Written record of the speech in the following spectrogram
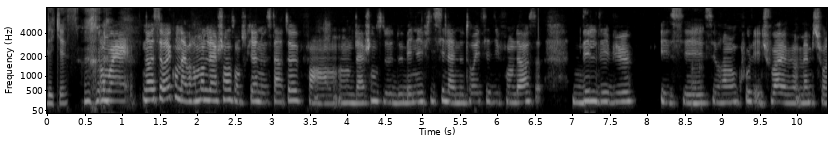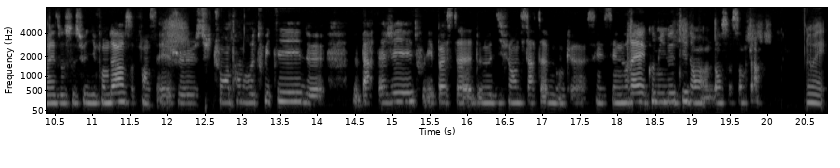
des caisses. ouais, non, c'est vrai qu'on a vraiment de la chance, en tout cas nos startups enfin, ont de la chance de, de bénéficier de la notoriété des founders dès le début. Et c'est vraiment cool. Et tu vois, même sur les réseaux sociaux Defenders, enfin, je suis toujours en train de retweeter, de, de partager tous les posts euh, de nos différentes startups. Donc, euh, c'est une vraie communauté dans, dans ce sens-là. Ouais.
